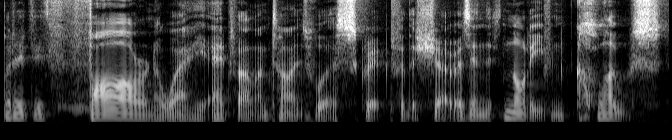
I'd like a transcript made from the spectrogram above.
But it is far and away Ed Valentine's worst script for the show, as in it's not even close.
